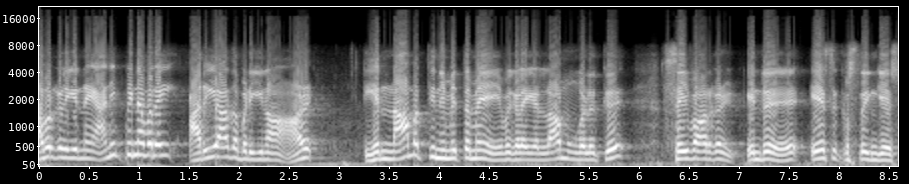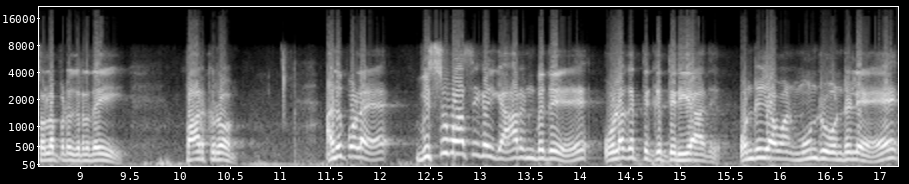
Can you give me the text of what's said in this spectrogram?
அவர்கள் என்னை அனுப்பினவரை அறியாதபடியினால் என் நாமத்தின் நிமித்தமே இவைகளை எல்லாம் உங்களுக்கு செய்வார்கள் என்று இயேசு கிறிஸ்து இங்கே சொல்லப்படுகிறதை பார்க்கிறோம். அதுபோல விசுவாசிகள் யார் என்பது உலகத்துக்கு தெரியாது. ஒன்றியவான் மூன்று ஒன்றிலே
